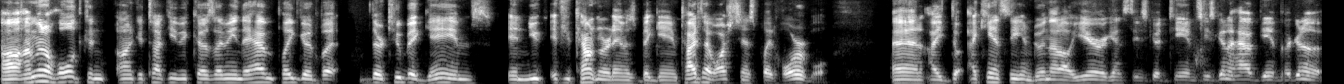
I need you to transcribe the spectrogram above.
Uh, I'm gonna hold con- on Kentucky because I mean they haven't played good, but they're two big games, and you if you count Notre Dame as big game, TyTy Washington has played horrible, and I do, I can't see him doing that all year against these good teams. He's gonna have game. They're gonna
